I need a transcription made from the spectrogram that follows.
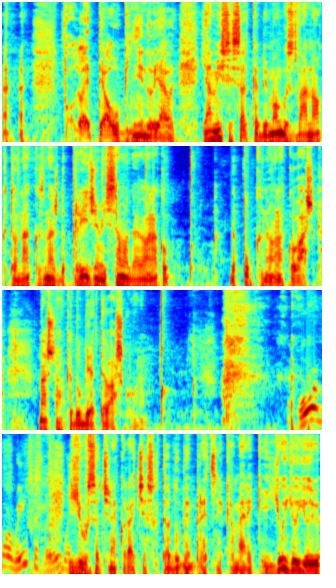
Pogledajte ovu gnjidu, evo. Ja mislim sad kad bi mogu s dva nokta onako, znaš, da priđem i samo da ga onako, da pukne onako vaška. Znaš, ono kad ubijate vašku, ono. Or more recently, when Ju, sad će neko reći, ja sam hteo da ubijem predsjednika Amerike. Ju, ju, ju, ju,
